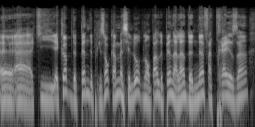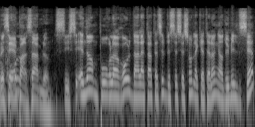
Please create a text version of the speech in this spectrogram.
à, qui écopent de peine de prison quand même assez lourde. Là, on parle de peine allant de 9 à 13 ans. Mais c'est impensable. C'est énorme pour leur rôle dans la tentative de sécession de la Catalogne en 2017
